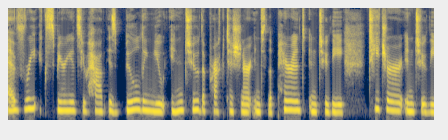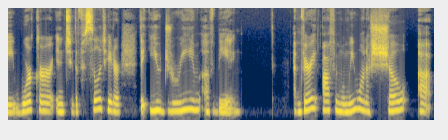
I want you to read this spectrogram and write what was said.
every experience you have is building you into the practitioner, into the parent, into the teacher, into the worker, into the facilitator that you dream of being. And very often, when we want to show up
